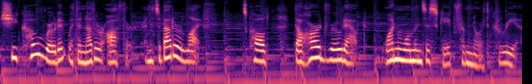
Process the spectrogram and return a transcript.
She co wrote it with another author, and it's about her life. It's called The Hard Road Out One Woman's Escape from North Korea.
